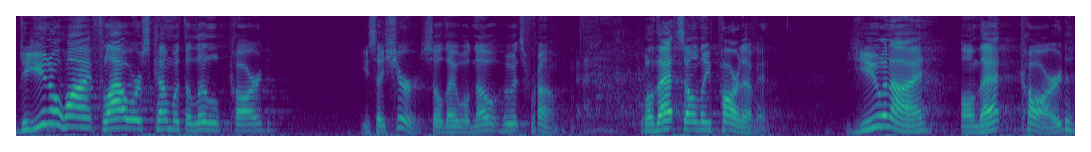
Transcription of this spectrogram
Do you know why flowers come with a little card? You say, sure, so they will know who it's from. well, that's only part of it. You and I on that card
